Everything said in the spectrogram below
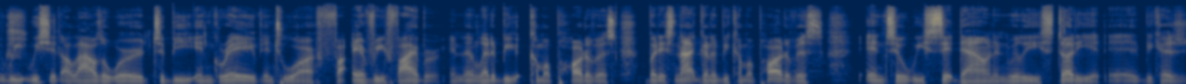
we we should allow the Word to be engraved into our fi- every fiber, and then let it become a part of us. But it's not going to become a part of us until we sit down and really study it, eh, because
